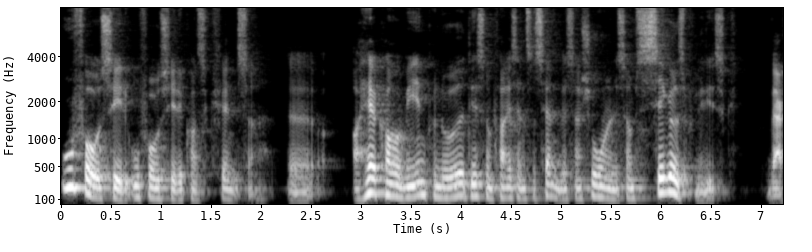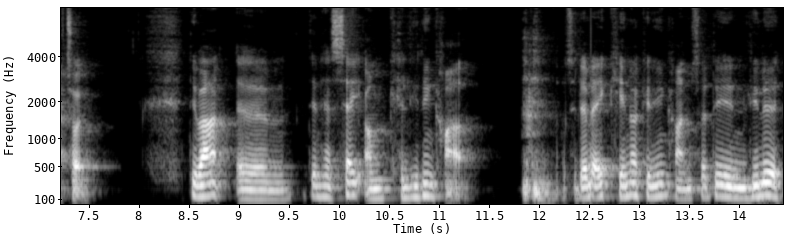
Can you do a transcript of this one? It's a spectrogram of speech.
uforudsete, uforudsete konsekvenser, øh, og her kommer vi ind på noget af det, som faktisk er interessant ved sanktionerne som sikkerhedspolitisk værktøj. Det var øh, den her sag om Kaliningrad. og til dem, der ikke kender Kaliningrad, så er det en lille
